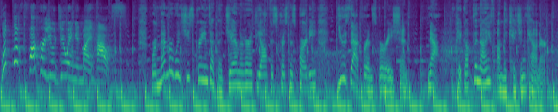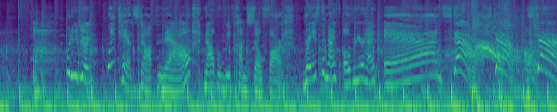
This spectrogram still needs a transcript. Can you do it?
What the fuck are you doing in my house? Remember when she screamed at the janitor at the office Christmas party? Use that for inspiration. Now, pick up the knife on the kitchen counter. What are you doing? We can't stop now. Not when we've come so far. Raise the knife over your head and stab! Stab! Stab!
